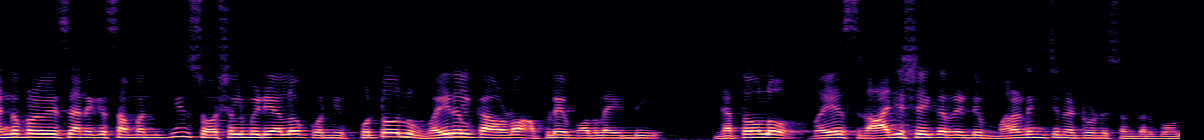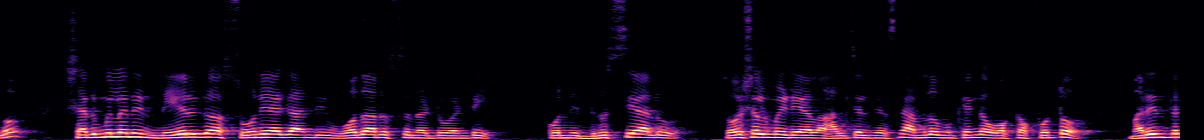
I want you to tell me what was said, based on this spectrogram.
రంగప్రవేశానికి సంబంధించి సోషల్ మీడియాలో కొన్ని ఫోటోలు వైరల్ కావడం అప్పుడే మొదలైంది. గతంలో వైఎస్ రాజశేఖర్ రెడ్డి మరణించినటువంటి సందర్భంలో షర్మిలని నేరుగా సోనియా గాంధీ ఓదారుస్తున్నటువంటి కొన్ని దృశ్యాలు సోషల్ మీడియాలో హల్చల్ చేసినాయి. అందులో ముఖ్యంగా ఒక ఫోటో మరింత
